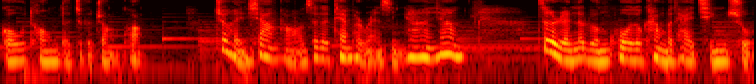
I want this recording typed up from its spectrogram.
沟通的这个状况，就很像哈，这个 temperance，你看很像这个人的轮廓都看不太清楚，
